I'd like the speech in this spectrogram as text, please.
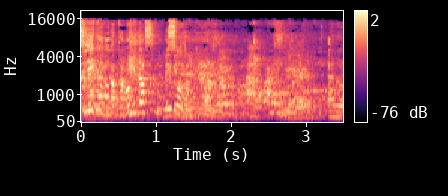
追加とか頼み出すレベル。そうだね。あの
